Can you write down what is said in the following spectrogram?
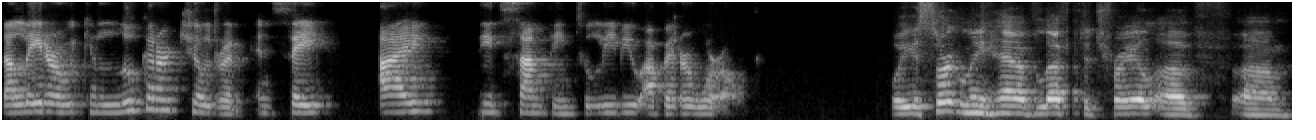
that later we can look at our children and say i did something to leave you a better world well, you certainly have left a trail of um,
